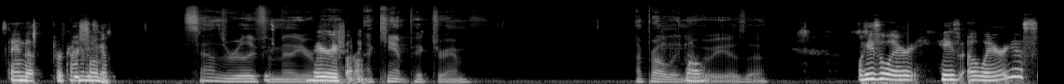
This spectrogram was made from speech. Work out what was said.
stand up for Pretty comedy. funny. stuff. Sounds really familiar. very funny. I can't picture him. I probably know Well- who he is though. Well, he's hilarious. He's hilarious.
